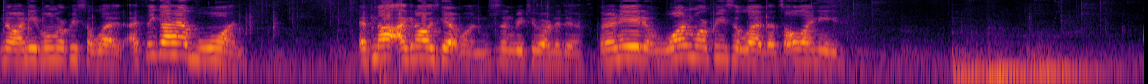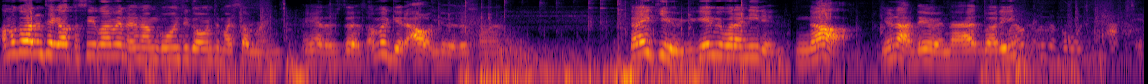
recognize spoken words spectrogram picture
No, I need one more piece of lead. I think I have one. If not, I can always get one. This shouldn't be too hard to do. But I need one more piece of lead. That's all I need. I'm gonna go ahead and take out the sea lemon, and I'm going to go into my submarine. Yeah, there's this. I'm gonna get out and do it this time. Thank you. You gave me what I needed. Nah, you're not doing that, buddy. Welcome aboard, Captain.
